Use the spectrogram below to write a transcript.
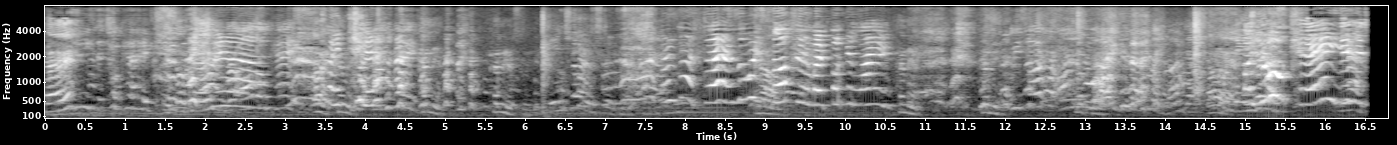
okay? It's okay. It's okay? We're all okay. All right, come here. Come here. Come here, sweetie. It's not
